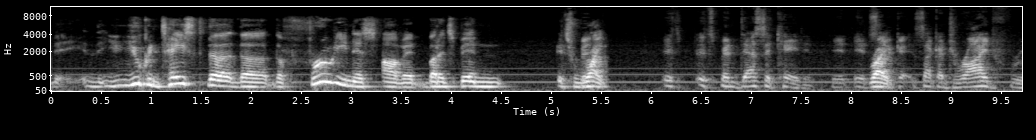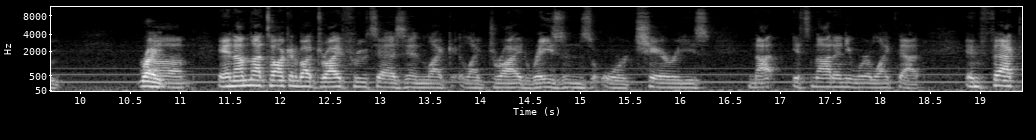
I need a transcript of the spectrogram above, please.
you, can taste the, the the fruitiness of it but it's been it's, been- right It's it's been desiccated. It, it's Right. like a, it's like a dried fruit. right Um, and I'm not talking about dried fruits as in like like dried raisins or cherries. Not it's not anywhere like that. In fact,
